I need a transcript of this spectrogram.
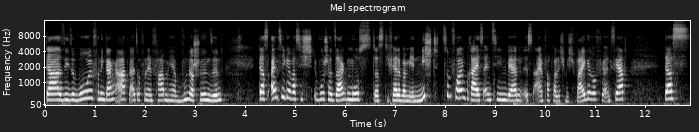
da sie sowohl von den Gangarten als auch von den Farben her wunderschön sind. Das Einzige, was ich, wo ich halt sagen muss, dass die Pferde bei mir nicht zum vollen Preis einziehen werden, ist einfach, weil ich mich weigere für ein Pferd, das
